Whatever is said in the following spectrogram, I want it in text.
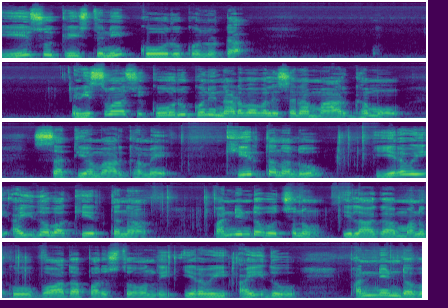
యేసుక్రీస్తుని కోరుకొనుట. విశ్వాసి కోరుకొని నడవవలసిన మార్గము సత్య మార్గమే కీర్తనలు ఇరవై ఐదవ కీర్తన పన్నెండవ వచనం ఇలాగా మనకు బోధపరుస్తూ ఉంది. ఇరవై ఐదు పన్నెండవ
